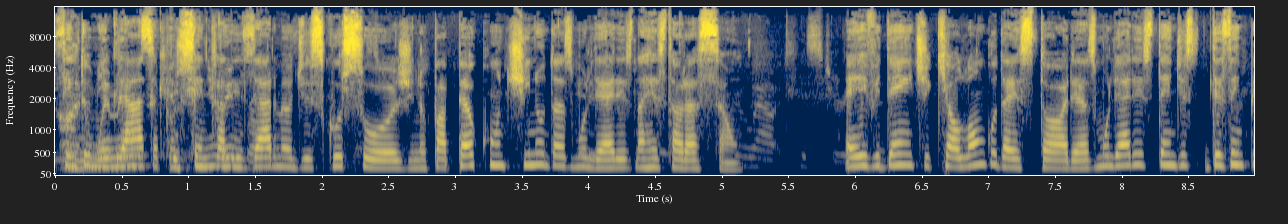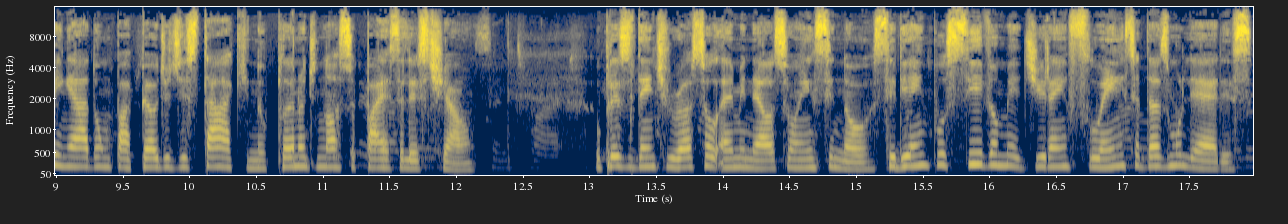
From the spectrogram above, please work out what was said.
Sinto-me grata por centralizar meu discurso hoje no papel contínuo das mulheres na restauração. É evidente que, ao longo da história, as mulheres têm desempenhado um papel de destaque no plano de nosso Pai Celestial. O presidente Russell M. Nelson ensinou: seria impossível medir a influência das mulheres,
